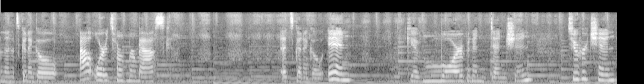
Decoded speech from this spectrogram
And then it's gonna go outwards from her mask. It's gonna go in, give more of an indentation to her chin.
